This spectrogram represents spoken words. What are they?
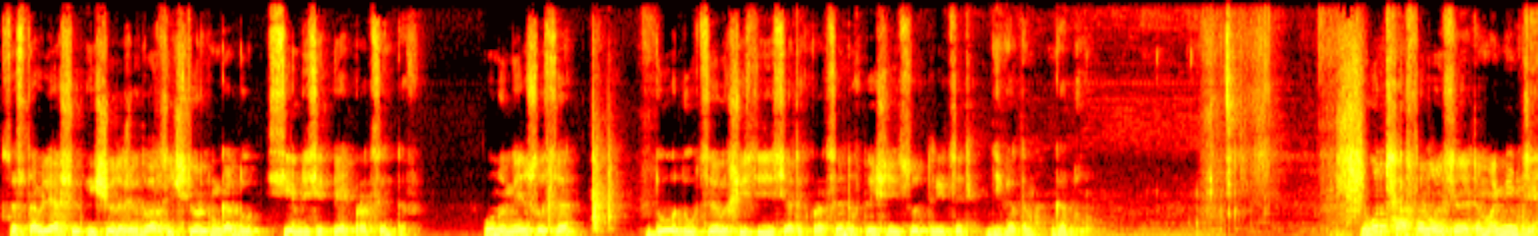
составлявший еще даже в 24 году 75%, он уменьшился до 2,6% в 1939 году. Ну вот остановимся на этом моменте.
